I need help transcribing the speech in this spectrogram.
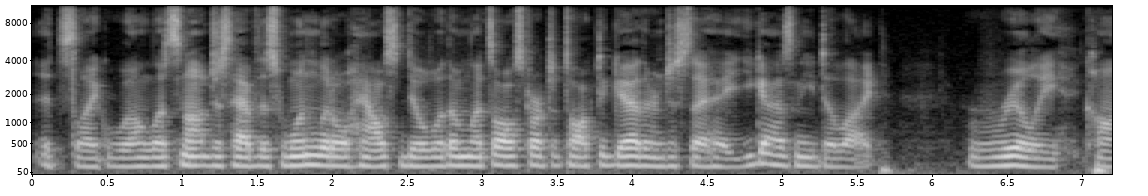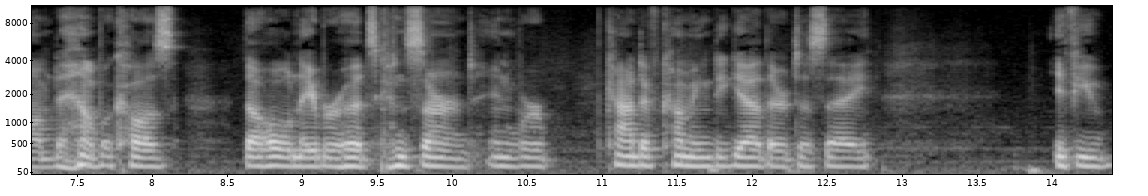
It's like, well, let's not just have this one little house deal with them. Let's all start to talk together and just say, hey, you guys need to like really calm down because the whole neighborhood's concerned. And we're kind of coming together to say, if you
